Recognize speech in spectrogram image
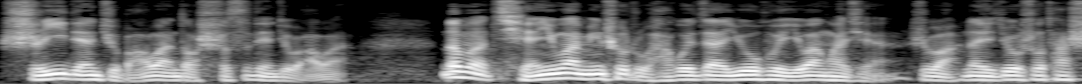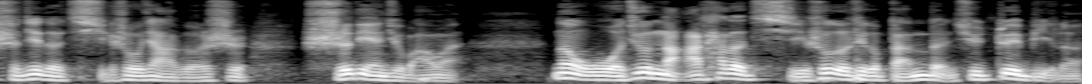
十一点九八万到十四点九八万。那么前一万名车主还会再优惠一万块钱，是吧？那也就是说，它实际的起售价格是十点九八万。那我就拿它的起售的这个版本去对比了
